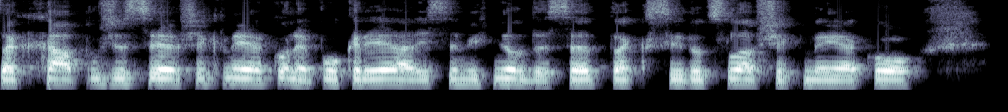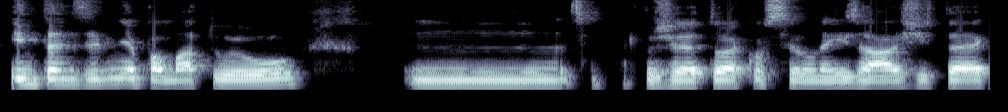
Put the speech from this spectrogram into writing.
tak chápu, že si je všechny jako nepokryje a když jsem jich měl 10, tak si docela všechny jako intenzivně pamatuju, mm, protože je to jako silný zážitek,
